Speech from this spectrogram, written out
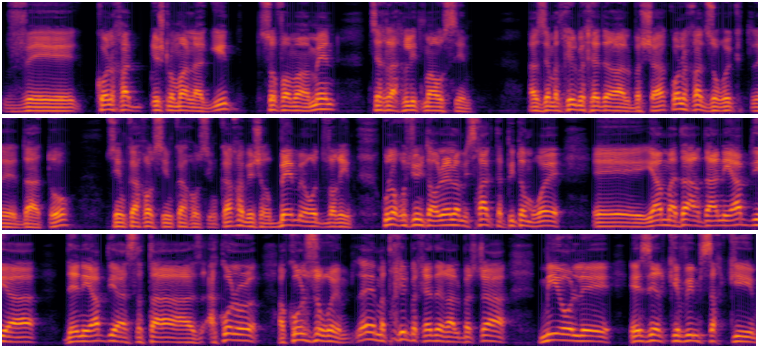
וכל אחד יש לו מה להגיד, בסוף המאמן צריך להחליט מה עושים. אז זה מתחיל בחדר ההלבשה, כל אחד זורק את אה, דעתו, עושים ככה, עושים ככה, עושים ככה, ויש הרבה מאוד דברים. כולם חושבים שאתה עולה למשחק, אתה פתאום רואה אה, ים הדר, דני אבדיה, דני אבדיה, אז אתה, הכל, הכל זורם. זה מתחיל בחדר ההלבשה, מי עולה, איזה הרכבים משחקים,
